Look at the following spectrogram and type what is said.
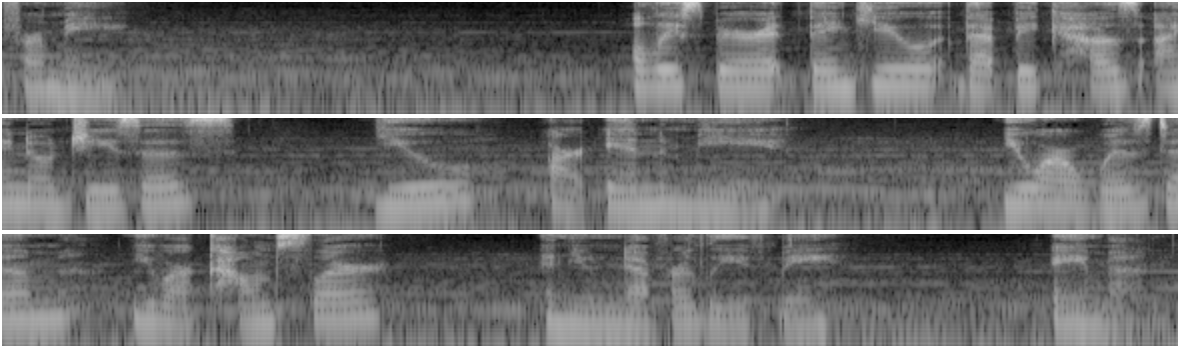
for me. Holy Spirit, thank you that because I know Jesus, you are in me. You are wisdom, you are counselor, and you never leave me. Amen.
